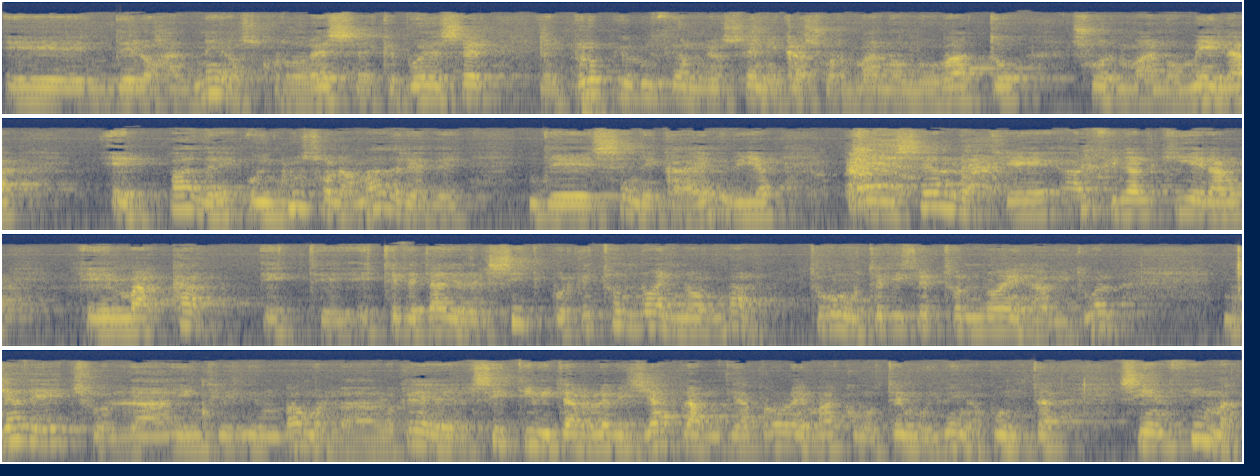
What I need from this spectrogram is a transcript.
eh, de los Anneos cordobeses, que puede ser el propio Lucio Anneo Seneca, su hermano Novato, su hermano Mela, el padre o incluso la madre de, de Seneca Ebria, que sean los que al final quieran eh, marcar este, este, detalle del SIT, porque esto no es normal. Esto, como usted dice, esto no es habitual. Ya de hecho, la, vamos, lo que es el SIT Tibitar Levis ya plantea problemas, como usted muy bien apunta, si encima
